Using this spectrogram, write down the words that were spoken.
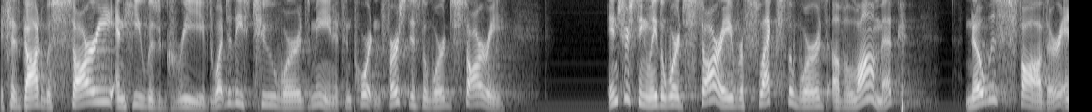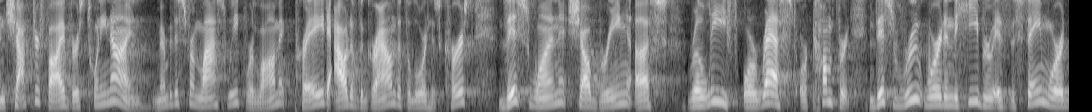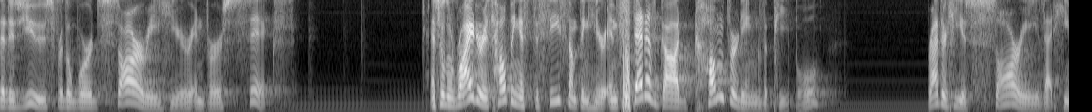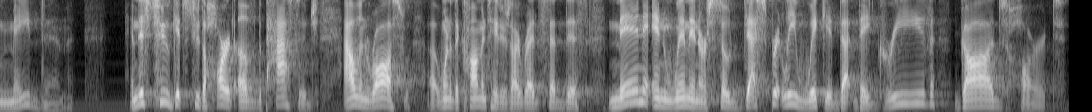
it says God was sorry and he was grieved. What do these two words mean? It's important. First is the word sorry. Interestingly, the word sorry reflects the words of Lamech, Noah's father in chapter 5, verse 29. Remember this from last week where Lamech prayed out of the ground that the Lord has cursed? This one shall bring us relief or rest or comfort. This root word in the Hebrew is the same word that is used for the word sorry here in verse 6. And so the writer is helping us to see something here. Instead of God comforting the people, rather, he is sorry that he made them. And this too gets to the heart of the passage. Allen Ross, uh, one of the commentators I read, said this Men and women are so desperately wicked that they grieve God's heart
